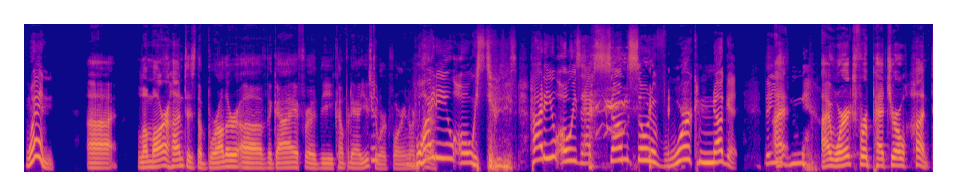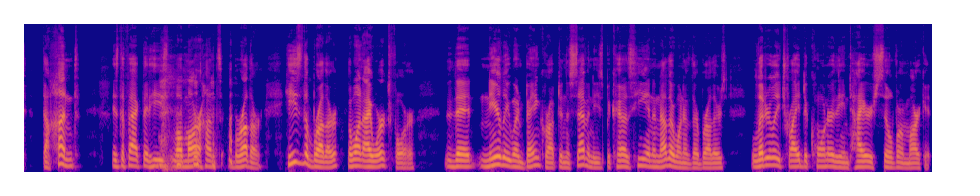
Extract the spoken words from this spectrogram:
When? Uh, Lamar Hunt is the brother of the guy for the company I used to work for in North Why Dakota. do you always do this? How do you always have some sort of work nugget that you've I- ne- I worked for Petro Hunt. The Hunt is the fact that he's Lamar Hunt's brother. He's the brother, the one I worked for, that nearly went bankrupt in the 70s because he and another one of their brothers literally tried to corner the entire silver market.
